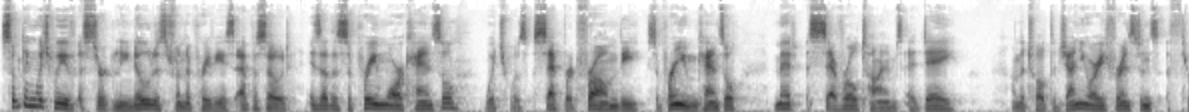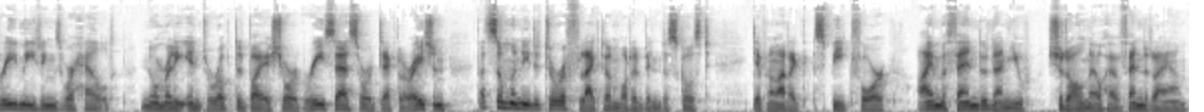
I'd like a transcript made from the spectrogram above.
Something which we've certainly noticed from the previous episode is that the Supreme War Council, which was separate from the Supreme Council, met several times a day. On the 12th of January, for instance, three meetings were held, normally interrupted by a short recess or declaration that someone needed to reflect on what had been discussed. Diplomatic speak for, I'm offended and you should all know how offended I am.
